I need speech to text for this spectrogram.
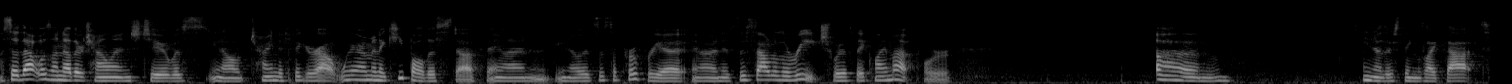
so that was another challenge too. Was you know trying to figure out where I'm going to keep all this stuff, and you know is this appropriate, and is this out of the reach? What if they climb up, or um, you know, there's things like that.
